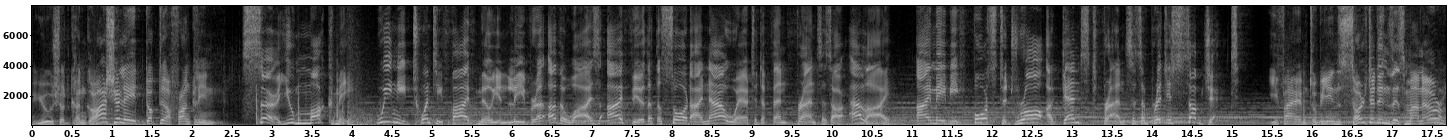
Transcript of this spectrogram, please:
You should congratulate Dr. Franklin. Sir, you mock me. We need 25 million livres, otherwise, I fear that the sword I now wear to defend France as our ally, I may be forced to draw against France as a British subject. If I am to be insulted in this manner,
